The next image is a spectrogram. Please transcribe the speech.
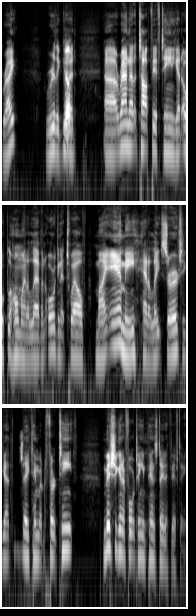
right? Really good. Uh, round out the top 15, you got Oklahoma at 11, Oregon at 12, Miami had a late surge. You got they came up to 13th, Michigan at 14, Penn State at 15.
